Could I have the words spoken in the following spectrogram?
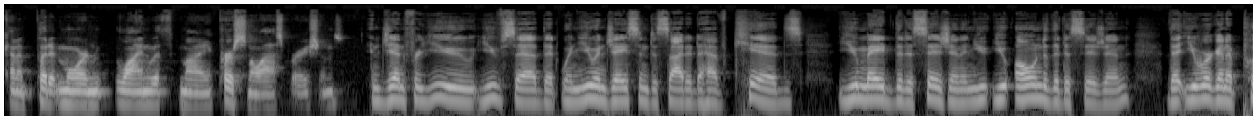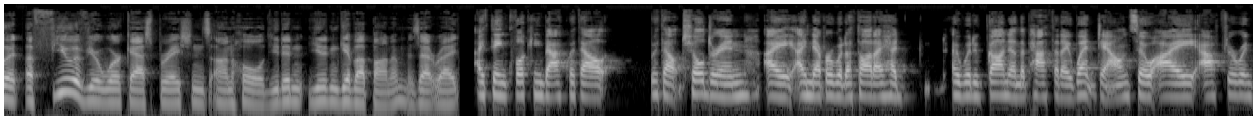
kind of put it more in line with my personal aspirations. And Jen, for you, you've said that when you and Jason decided to have kids, you made the decision and you, you owned the decision that you were going to put a few of your work aspirations on hold. You didn't you didn't give up on them. Is that right? I think looking back without without children, I I never would have thought I had I would have gone down the path that I went down. So I after when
